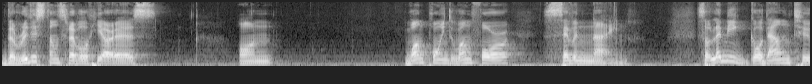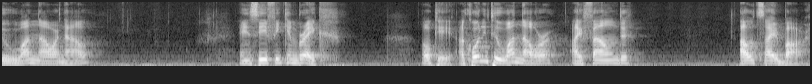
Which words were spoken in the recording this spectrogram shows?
the resistance level here is on 1.1479. So let me go down to 1 hour now and see if we can break. Okay, according to 1 hour, I found outside bar.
